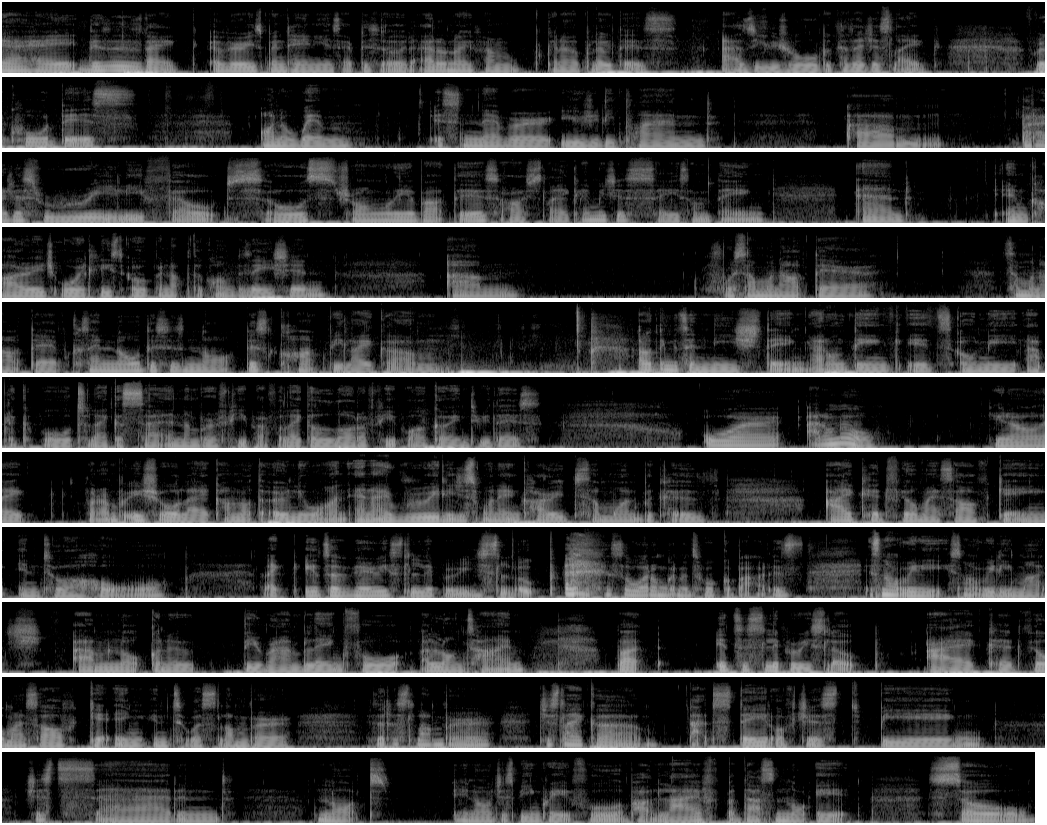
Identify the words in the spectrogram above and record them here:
Yeah, hey, this is like a very spontaneous episode. I don't know if I'm gonna upload this as usual because I just like record this on a whim. It's never usually planned. Um, but I just really felt so strongly about this. I was like, let me just say something and encourage or at least open up the conversation. Um, for someone out there someone out there because I know this is not this can't be like um I don't think it's a niche thing. I don't think it's only applicable to like a certain number of people. I feel like a lot of people are going through this. Or I don't know. You know, like but I'm pretty sure like I'm not the only one and I really just want to encourage someone because I could feel myself getting into a hole like it's a very slippery slope. So what i'm going to talk about is it's not really it's not really much. I'm not going to be rambling for a long time but it's a slippery slope. I could feel myself getting into a slumber. Is it a slumber? Just like um that state of just being just sad and not you know just being grateful about life but that's not it. So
